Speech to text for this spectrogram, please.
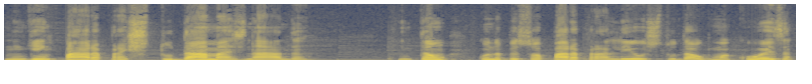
ninguém para para estudar mais nada. Então, quando a pessoa para para ler ou estudar alguma coisa,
